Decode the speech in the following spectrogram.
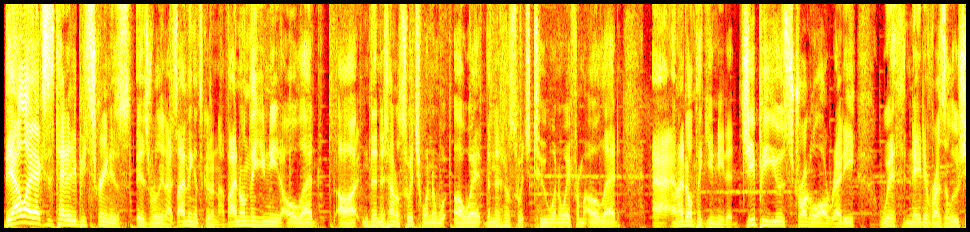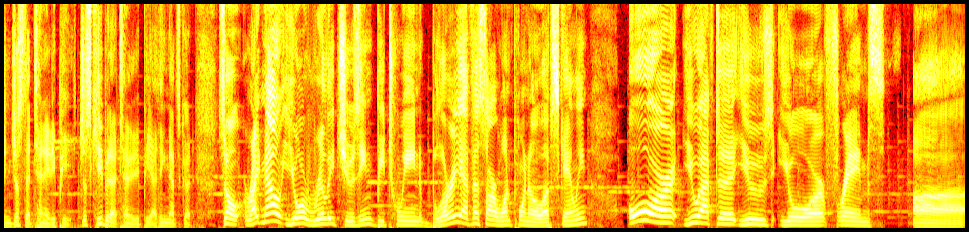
the Ally X's 1080p screen is is really nice. I think it's good enough. I don't think you need OLED. Uh, the Nintendo Switch went away. The Nintendo Switch 2 went away from OLED, uh, and I don't think you need it. GPUs struggle already with native resolution just at 1080p. Just keep it at 1080p. I think that's good. So right now you're really choosing between blurry FSR 1.0 upscaling or you have to use your frames uh,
